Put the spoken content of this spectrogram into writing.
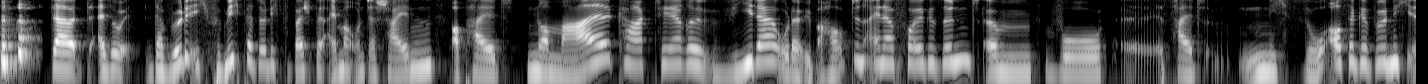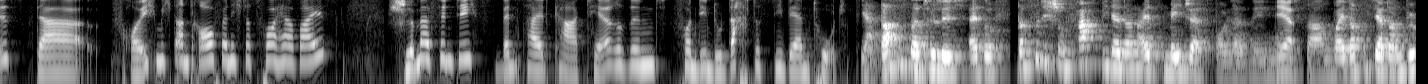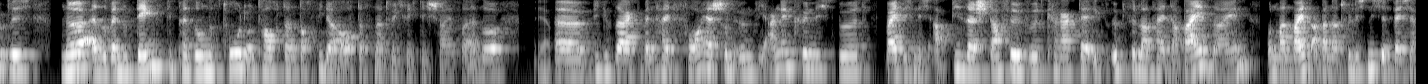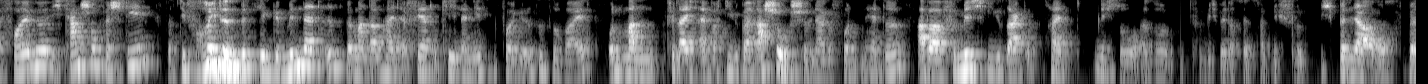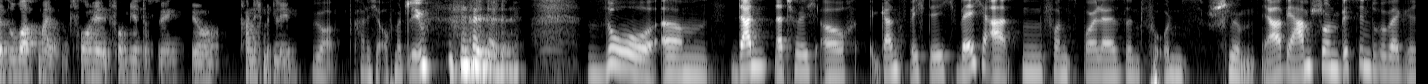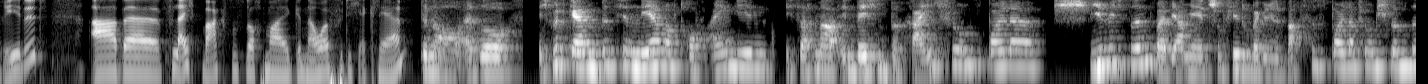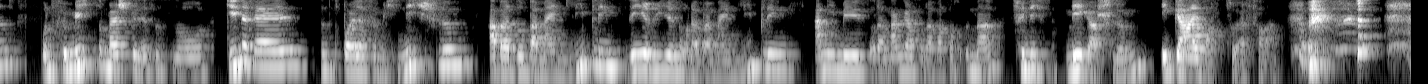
Da, also, da würde ich für mich persönlich zum Beispiel einmal unterscheiden, ob halt Normalcharaktere wieder oder überhaupt in einer Folge sind, ähm, wo äh, es halt nicht so außergewöhnlich ist. Da freue ich mich dann drauf, wenn ich das vorher weiß. Schlimmer finde ich es, wenn es halt Charaktere sind, von denen du dachtest, sie wären tot. Ja, das ist natürlich, also das würde ich schon fast wieder dann als Major-Spoiler sehen, muss ja. ich sagen. Weil das ist ja dann wirklich, ne, also wenn du denkst, die Person ist tot und taucht dann doch wieder auf, das ist natürlich richtig scheiße. Also ja. Äh, wie gesagt, wenn halt vorher schon irgendwie angekündigt wird, weiß ich nicht, ab dieser Staffel wird Charakter XY halt dabei sein und man weiß aber natürlich nicht in welcher Folge. Ich kann schon verstehen, dass die Freude ein bisschen gemindert ist, wenn man dann halt erfährt, okay, in der nächsten Folge ist es soweit und man vielleicht einfach die Überraschung schöner gefunden hätte. Aber für mich, wie gesagt, ist es halt nicht so. Also für mich wäre das jetzt halt nicht schlimm. Ich bin ja auch über sowas meistens vorher informiert, deswegen, ja, kann ich mitleben. Ja, kann ich auch mitleben. So, ähm, dann natürlich auch ganz wichtig, welche Arten von Spoiler sind für uns schlimm? Ja, wir haben schon ein bisschen drüber geredet, aber vielleicht magst du es noch mal genauer für dich erklären. Genau, also ich würde gerne ein bisschen näher noch drauf eingehen, ich sag mal, in welchem Bereich für uns Spoiler schwierig sind, weil wir haben ja jetzt schon viel darüber geredet, was für Spoiler für uns schlimm sind. Und für mich zum Beispiel ist es so, generell sind Spoiler für mich nicht schlimm, aber so bei meinen Lieblingsserien oder bei meinen Lieblingsanimes oder Mangas oder was auch immer, finde ich es mega schlimm, egal was zu erfahren.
